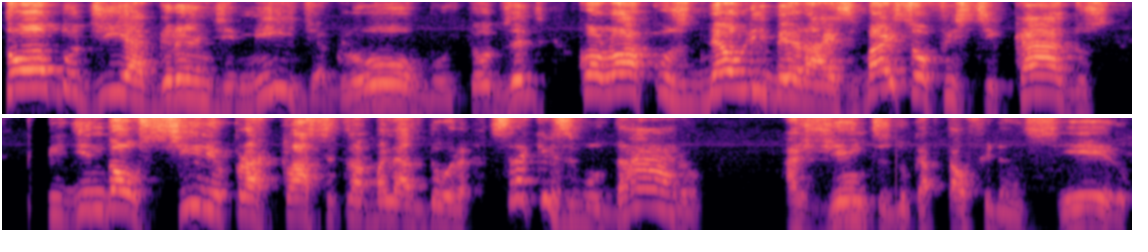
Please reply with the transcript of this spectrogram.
Todo dia a grande mídia, Globo e todos eles, coloca os neoliberais mais sofisticados pedindo auxílio para a classe trabalhadora. Será que eles mudaram? Agentes do capital financeiro,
